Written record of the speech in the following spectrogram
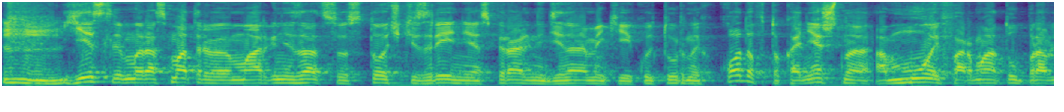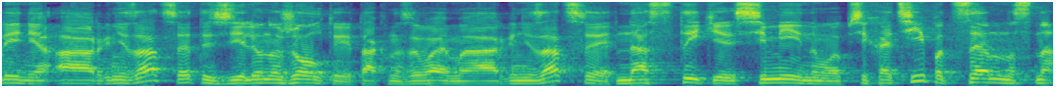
Угу. Если мы рассматриваем организацию с точки зрения спиральной динамики и культурных кодов, то, конечно, мой формат управления организацией – это зелено-желтые, так называемые организации, на стыке семейного психотипа, ценностно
